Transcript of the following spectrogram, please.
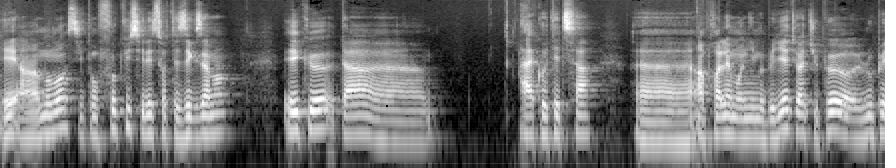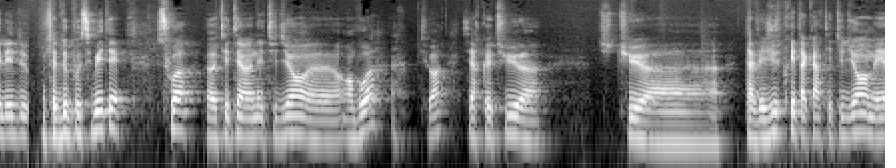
Et à un moment, si ton focus il est sur tes examens et que tu as à côté de ça un problème en immobilier, tu vois, tu peux louper les deux. Donc il y a deux possibilités. Soit tu étais un étudiant en bois, tu vois, c'est-à-dire que tu, tu avais juste pris ta carte étudiant, mais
